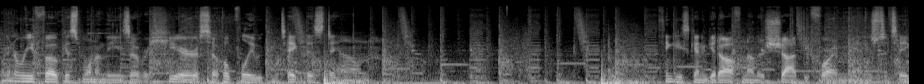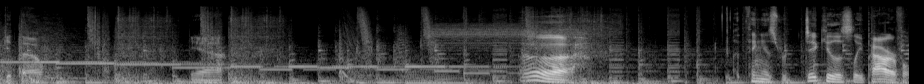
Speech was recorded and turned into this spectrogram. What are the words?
We're going to refocus one of these over here, so hopefully we can take this down. I think he's going to get off another shot before I manage to take it, though. Yeah. Ugh. That thing is ridiculously powerful.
